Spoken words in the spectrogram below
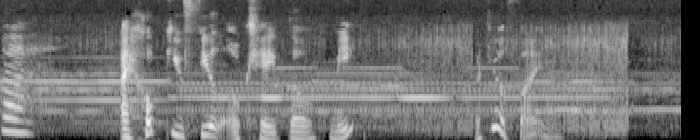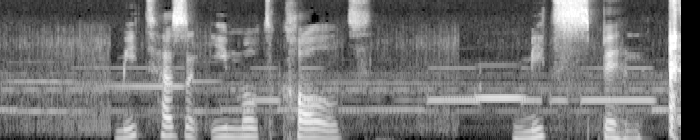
Uh, I hope you feel okay, though. Me? I feel fine. Meat has an emote called Meat Spin.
